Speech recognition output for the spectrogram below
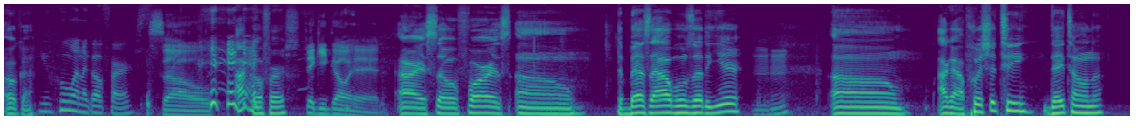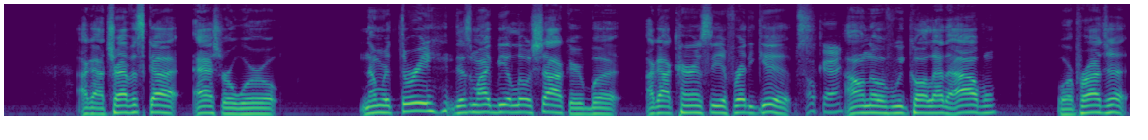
Okay. You, who want to go first? So, I go first. Figgy, go ahead. All right. So as far as um the best albums of the year, um I got Pusha T, Daytona. I got Travis Scott, Astroworld. Number three, this might be a little shocker, but I got Curren$y of Freddie Gibbs. Okay. I don't know if we call that an album or a project.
